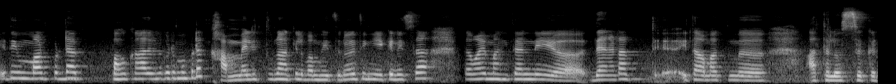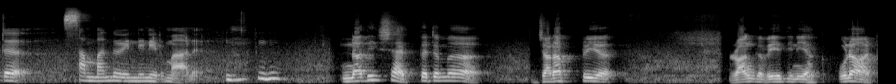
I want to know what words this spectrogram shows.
ඉතින් මම පොඩ්ඩක් පහු කාලෙනකොට මම පොඩ්ඩක් කම්මැලිත් වුණා කියලා මම හිතනවා. ඉතින් ඒක නිසා තමයි මම හිතන්නේ අ, දැනටත් ඊටමත්ම අතලොස්සකට සම්බන්ධ වෙන්නේ නිර්මාණ. නදීශ ඇත්තටම ජනප්‍රිය රංගවේදිනියක් වුණාට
